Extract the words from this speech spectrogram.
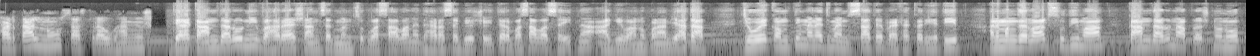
હડતાલનું શાસ્ત્ર ઉઘામ્યું છે. ત્યારે કામદારોની વહારે સાંસદ મનસુખ વસાવા અને ધારાસભ્ય ચૈતર વસાવા સહિતના આગેવાનો પણ આવ્યા હતા. જેઓએ કંપની મેનેજમેન્ટ સાથે બેઠક કરી હતી અને મંગળવાર સુધીમાં કામદારોના પ્રશ્નોનું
